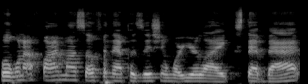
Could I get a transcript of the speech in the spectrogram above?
But when I find myself in that position where you're like, step back,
